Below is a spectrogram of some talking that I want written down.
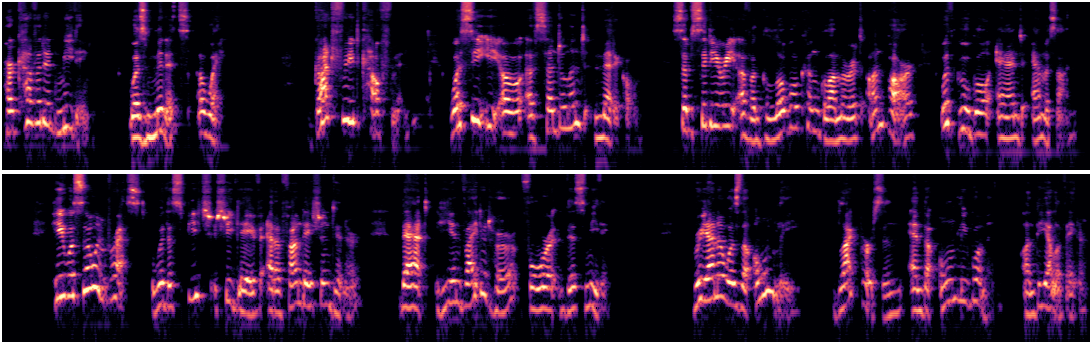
Her coveted meeting was minutes away. Gottfried Kaufmann was CEO of Sunderland Medical, subsidiary of a global conglomerate on par with Google and Amazon. He was so impressed with a speech she gave at a foundation dinner that he invited her for this meeting. Brianna was the only black person and the only woman on the elevator.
